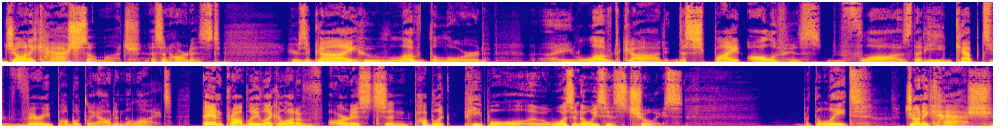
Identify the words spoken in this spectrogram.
Johnny Cash so much as an artist. Here's a guy who loved the Lord he loved God despite all of his flaws that he kept very publicly out in the light. And probably, like a lot of artists and public people, wasn't always his choice. But the late Johnny Cash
